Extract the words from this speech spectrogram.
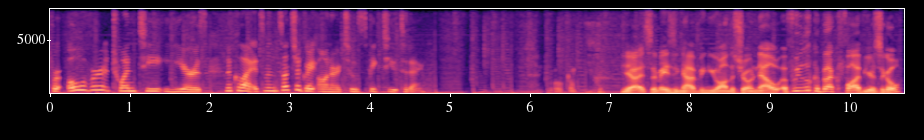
for over 20 years. Nicolai, it's been such a great honor to speak to you today. Welcome. Yeah, it's amazing having you on the show. Now, if we look back five years ago,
